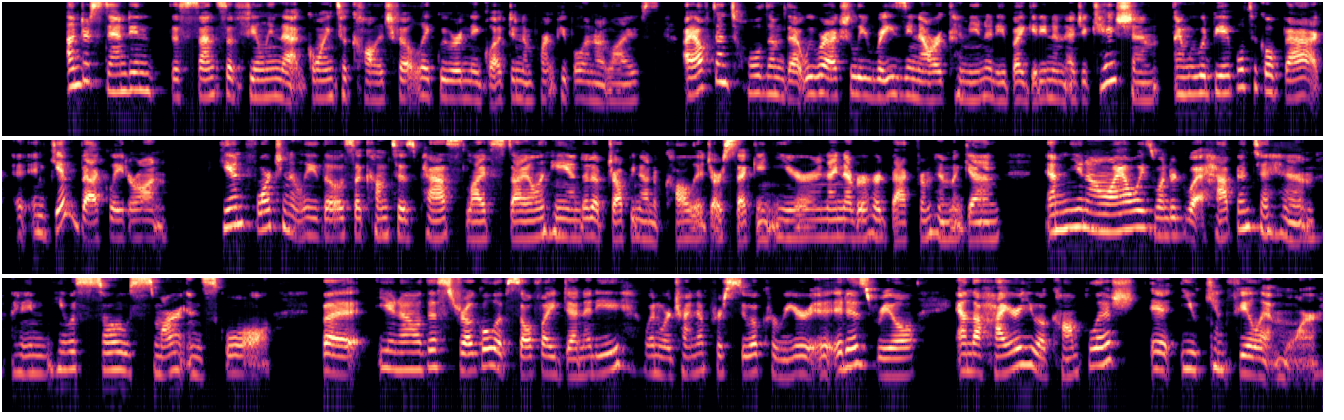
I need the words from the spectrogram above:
Understanding the sense of feeling that going to college felt like we were neglecting important people in our lives. I often told him that we were actually raising our community by getting an education and we would be able to go back and give back later on. He unfortunately, though, succumbed to his past lifestyle and he ended up dropping out of college our second year, and I never heard back from him again. And, you know, I always wondered what happened to him. I mean, he was so smart in school. But, you know, the struggle of self identity when we're trying to pursue a career, it, it is real. And the higher you accomplish, it you can feel it more.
